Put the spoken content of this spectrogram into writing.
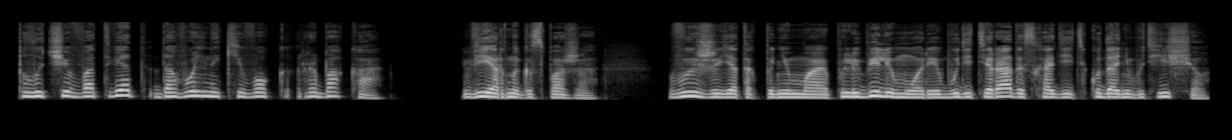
получив в ответ довольный кивок рыбака. Верно, госпожа. Вы же, я так понимаю, полюбили море и будете рады сходить куда-нибудь еще.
